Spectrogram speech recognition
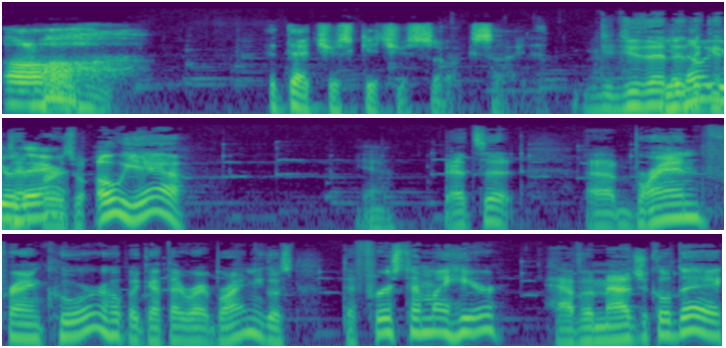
Oh, that just gets you so excited. You do that You know the you're there. as well. Oh yeah. Yeah. That's it. Uh, Brian Francoeur, hope I got that right. Brian, he goes, the first time I hear, have a magical day.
